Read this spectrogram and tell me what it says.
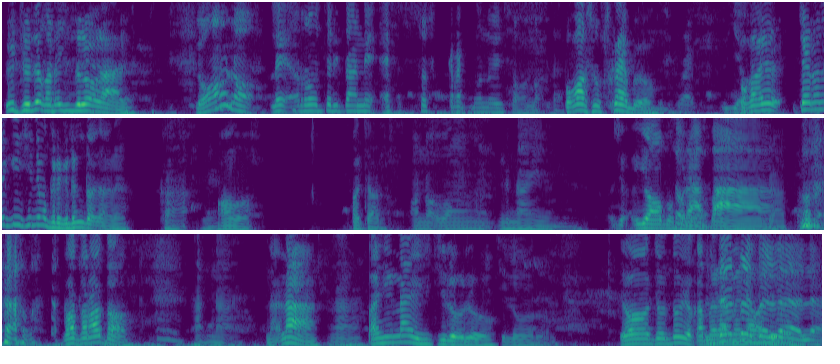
Videone kan iso ndelok kan. Lho ono lek ro ceritane es subscribe ngono iso ono. Pokoknya subscribe ya. Subscribe. Pokoknya channel iki sini mau gede-gede tok. Gak. ya. Oh. Pacar. Ono wong ngenai. Ya beberapa. Berapa? Rata-rata. Nah. Nah, nah, Nah, paling nah siji loro. ciloro. Ya contoh ya kameramen dhewe. bla.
